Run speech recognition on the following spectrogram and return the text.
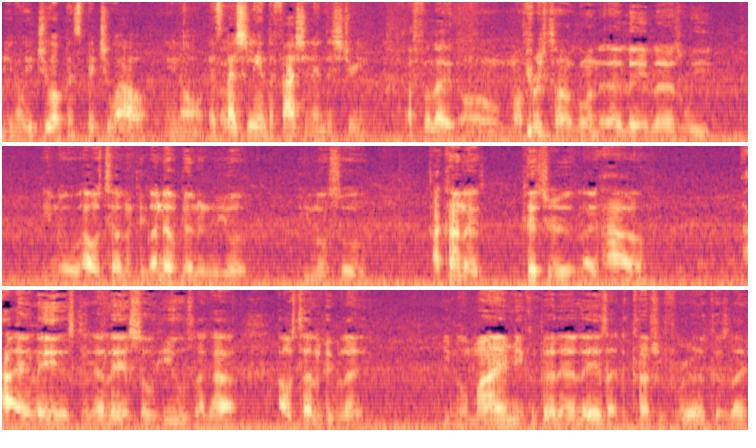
you know, eat you up and spit you out. You know, especially in the fashion industry. I feel like um, my first time going to LA last week, you know, I was telling people I never been to New York, you know, so I kind of pictured like how how LA is because LA is so huge. Like I, I was telling people like, you know, Miami compared to LA is like the country for real. Because like,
